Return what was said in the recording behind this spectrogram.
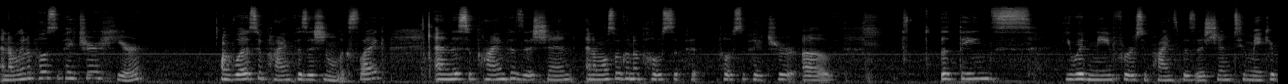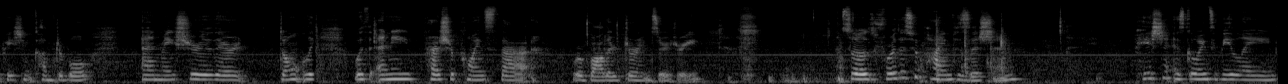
And I'm going to post a picture here of what a supine position looks like and the supine position and I'm also going to post a post a picture of the things you would need for a supine position to make your patient comfortable and make sure they don't leak with any pressure points that were bothered during surgery. So for the supine position, patient is going to be laying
